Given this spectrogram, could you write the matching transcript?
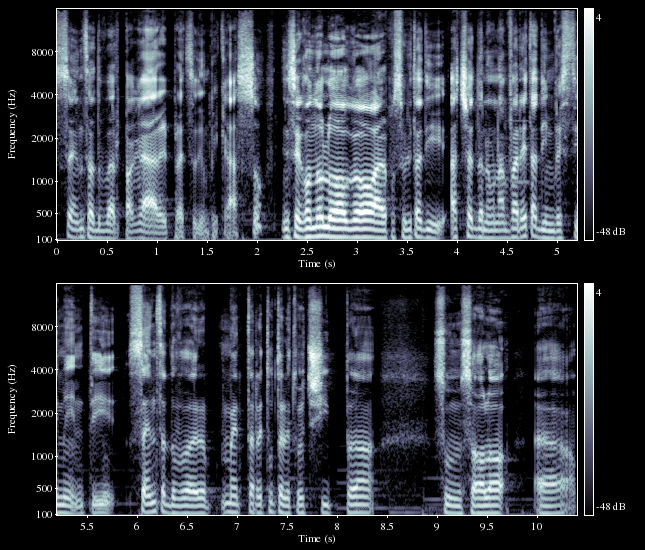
senza dover pagare il prezzo di un Picasso. In secondo luogo hai la possibilità di accedere a una varietà di investimenti senza dover mettere tutte le tue chip su un solo uh,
